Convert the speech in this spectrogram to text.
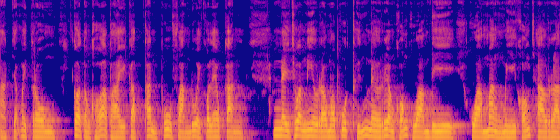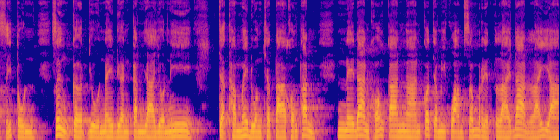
อาจจะไม่ตรง ก็ต้องขออภัยกับท่านผู้ฟังด้วยก็แล้วกัน ในช่วงนี้เรามาพูดถึงในเรื่องของความดี ความมั่งมีของชาวราศีตุลซึ่งเกิดอยู่ในเดือนกันยายนนี้ จะทำให้ดวงชะตาของท่าน ในด้านของการงานก็จะมีความสำเร็จหลายด้านหลายอย่าง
